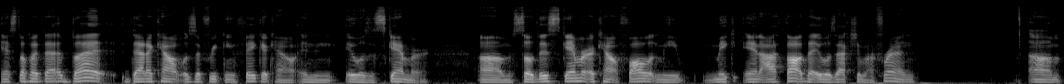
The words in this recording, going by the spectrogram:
and stuff like that. But that account was a freaking fake account, and it was a scammer. Um, so this scammer account followed me, make, and I thought that it was actually my friend. Um,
